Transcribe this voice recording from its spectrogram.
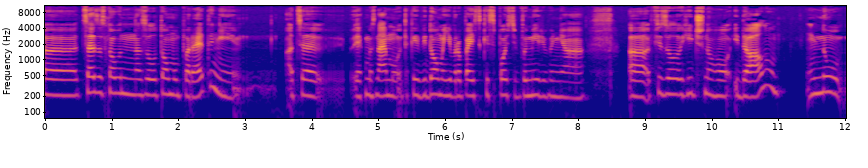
е, це засновано на золотому перетині. А це, як ми знаємо, такий відомий європейський спосіб вимірювання е, фізіологічного ідеалу. Ну,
